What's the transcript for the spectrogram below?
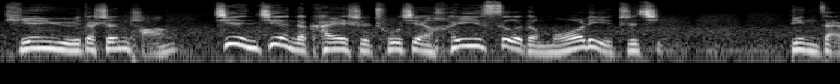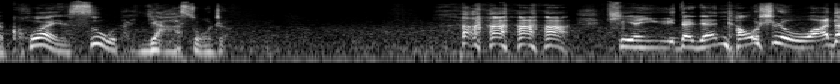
天宇的身旁渐渐的开始出现黑色的魔力之气，并在快速的压缩着。哈哈哈哈！天宇的人头是我的！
